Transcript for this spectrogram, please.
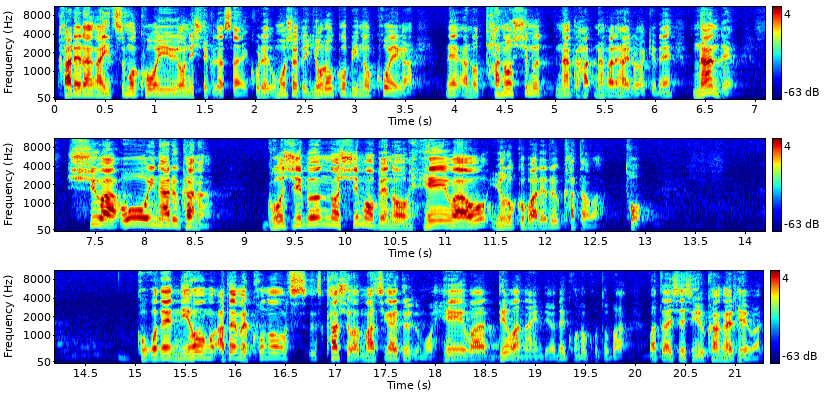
彼らがいつもこう言うようにしてください。これ面白いで、喜びの声が、ね、あの楽しむなんか流れ入るわけね。なんで主は大いなるかな。ご自分のしもべの平和を喜ばれる方は。と。ここで日本語、当たり前、この箇所は間違えてると思う。平和ではないんだよね、この言葉。私たちに考える平和。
